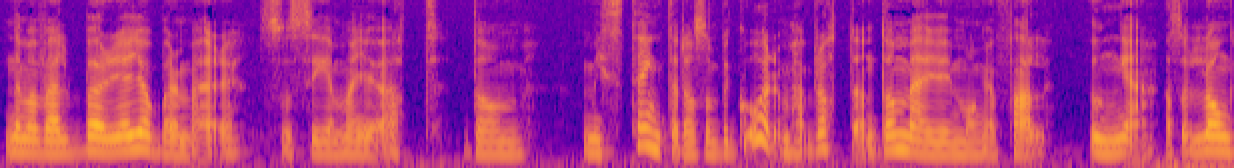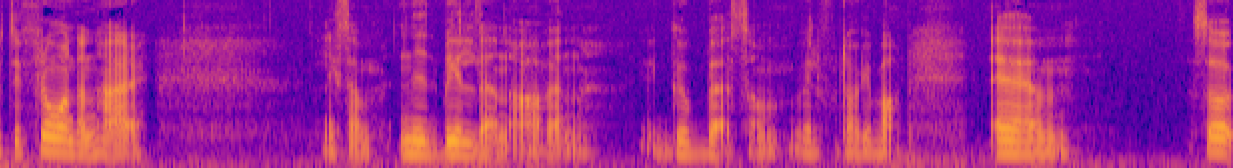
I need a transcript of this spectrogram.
när man väl börjar jobba med det så ser man ju att de misstänkta, de som begår de här brotten, de är ju i många fall unga. Alltså långt ifrån den här liksom, nidbilden av en gubbe som vill få tag i barn. Um, så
